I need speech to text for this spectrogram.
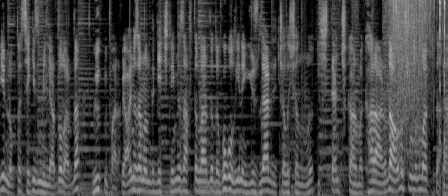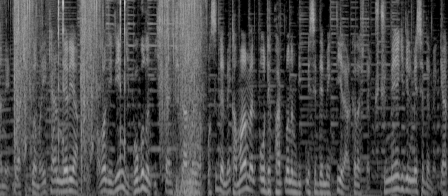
1.8 milyar dolar da büyük bir para. Ve aynı zamanda geçtiğimiz haftalarda da Google yine yüzlerce çalışanını işten çıkarma kararı da almış bulunmakta. Yani bu açıklamayı kendileri yaptı. Ama dediğim gibi Google'ın işten çıkarma yapması demek tamamen o departmanın bitmesi demek değil arkadaşlar. Küçülmeye gidilmesi demek. Yani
